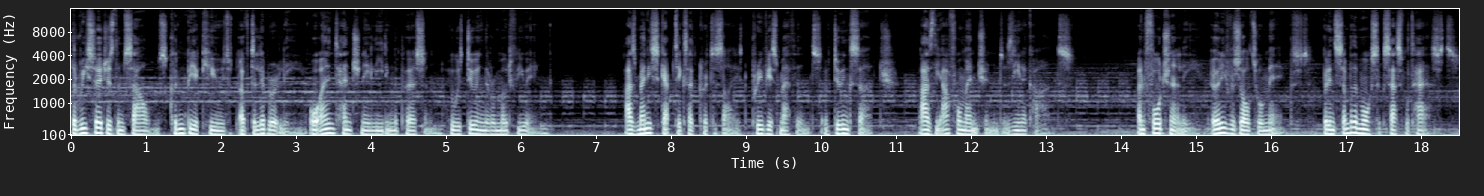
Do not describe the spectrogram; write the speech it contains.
the researchers themselves couldn't be accused of deliberately or unintentionally leading the person who was doing the remote viewing as many skeptics had criticised previous methods of doing such, as the aforementioned Zener cards. Unfortunately, early results were mixed, but in some of the more successful tests,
